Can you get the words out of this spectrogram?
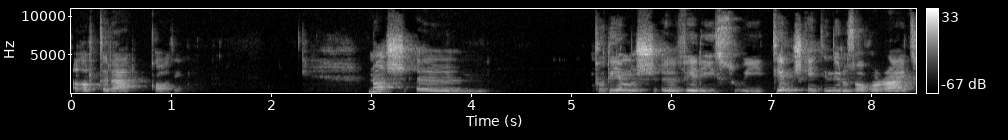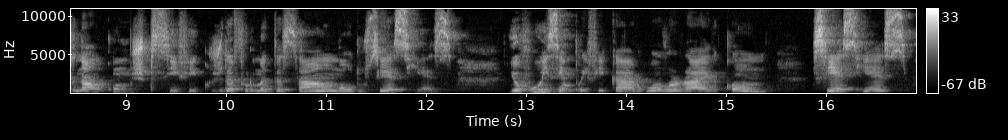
alterar código. Nós uh, podemos ver isso e temos que entender os overrides não como específicos da formatação ou do CSS. Eu vou exemplificar o override com CSS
